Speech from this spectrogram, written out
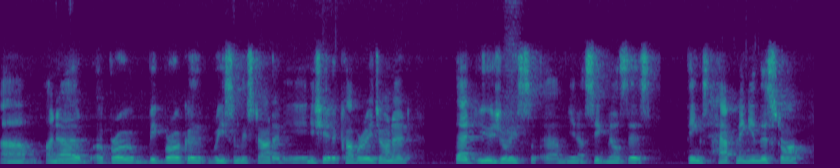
Um, I know a bro, big broker recently started initiated coverage on it that usually um, you know signals there's things happening in the stock.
